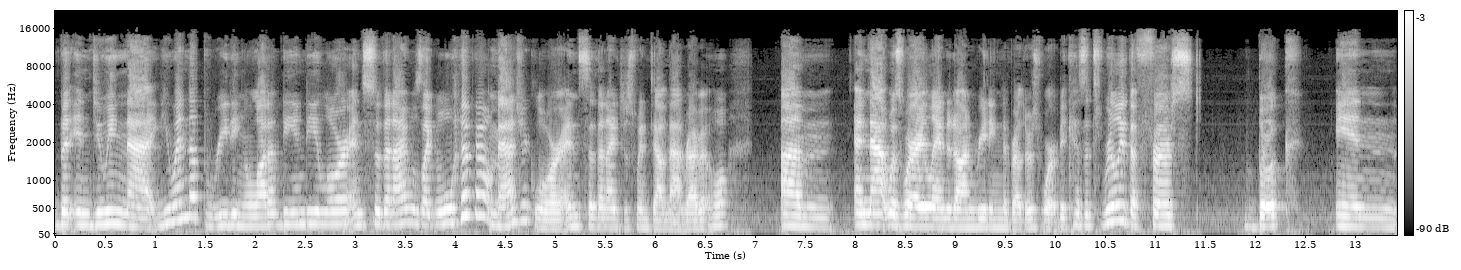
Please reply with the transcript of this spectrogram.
but in doing that, you end up reading a lot of D and D lore, and so then I was like, well, what about magic lore? And so then I just went down that rabbit hole. Um, and that was where I landed on reading the Brothers War because it's really the first book in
